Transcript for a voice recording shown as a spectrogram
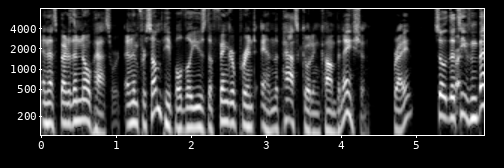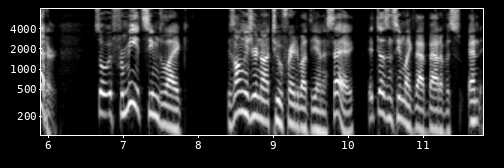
and that's better than no password. And then for some people, they'll use the fingerprint and the passcode in combination, right? So that's even better. So if, for me, it seemed like as long as you're not too afraid about the NSA, it doesn't seem like that bad of a. and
